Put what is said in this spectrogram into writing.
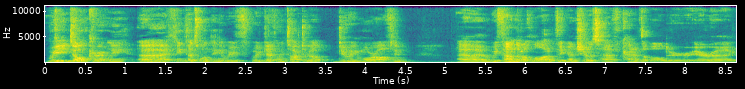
We don't currently. Uh, I think that's one thing that we've we've definitely talked about doing more often. Uh, we found that a lot of the gun shows have kind of the older era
